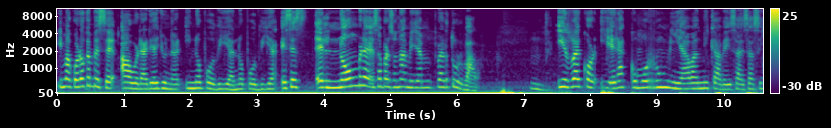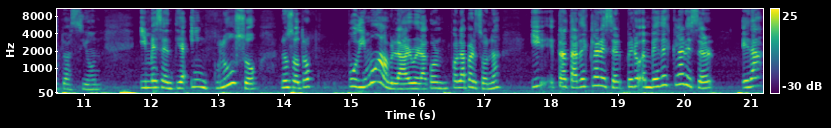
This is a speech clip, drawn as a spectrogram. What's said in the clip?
Y me acuerdo que empecé a orar y ayunar y no podía, no podía. Ese es el nombre de esa persona a mí ya me perturbaba. Mm. Y, recor- y era como rumiaba en mi cabeza esa situación. Y me sentía, incluso nosotros pudimos hablar, ¿verdad? Con, con la persona y tratar de esclarecer, pero en vez de esclarecer, era,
